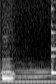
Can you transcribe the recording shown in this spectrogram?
you.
